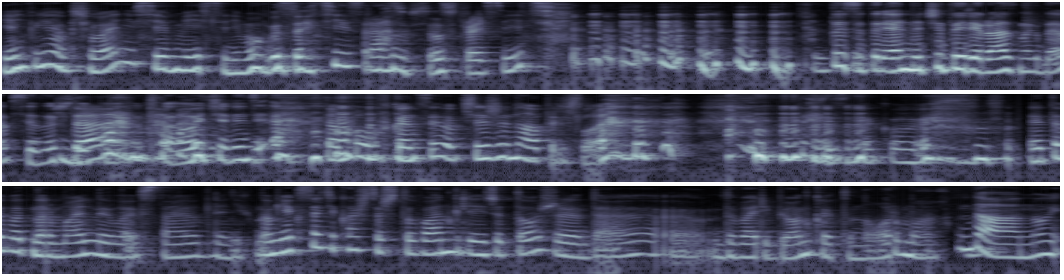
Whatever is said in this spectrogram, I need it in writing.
я не понимаю, почему они все вместе не могут зайти и сразу все спросить. То есть это реально четыре разных, да, все зашли да, по, да. очереди. Там, по в конце вообще жена пришла. Это вот нормальный лайфстайл для них. Но мне, кстати, кажется, что в Англии же тоже, да, э, два ребенка это норма. Да, ну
